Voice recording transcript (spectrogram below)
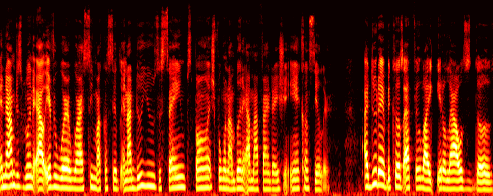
And now I'm just blending out everywhere where I see my concealer. And I do use the same sponge for when I'm blending out my foundation and concealer. I do that because I feel like it allows the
